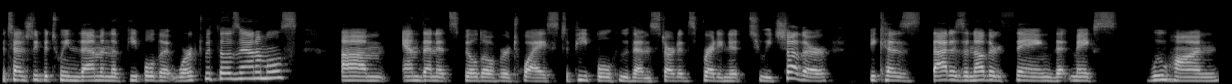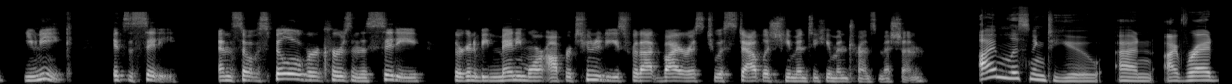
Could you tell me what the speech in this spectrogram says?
potentially between them and the people that worked with those animals. Um, and then it spilled over twice to people who then started spreading it to each other because that is another thing that makes Wuhan unique. It's a city. And so if spillover occurs in the city, there are going to be many more opportunities for that virus to establish human to human transmission. I'm listening to you and I've read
